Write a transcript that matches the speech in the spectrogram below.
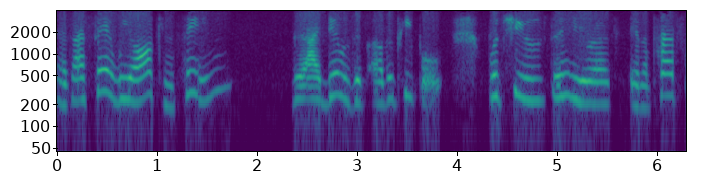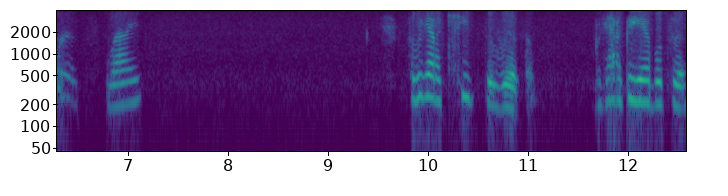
As I said, we all can sing. The ideal is if other people would choose to hear us in a preference, right? So we got to keep the rhythm. We got to be able to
